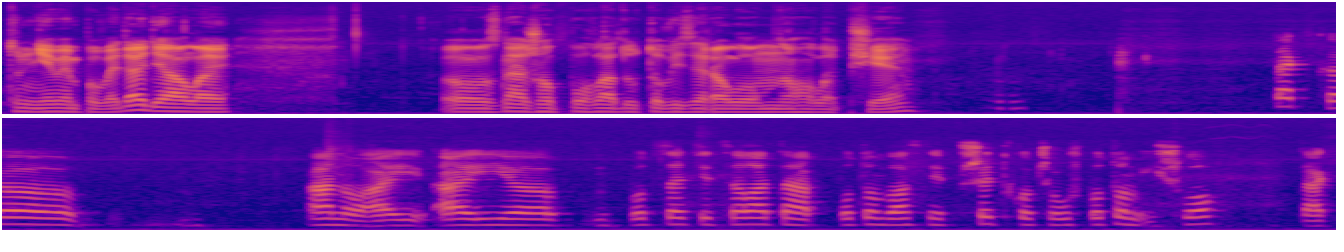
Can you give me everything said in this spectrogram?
to neviem povedať, ale z nášho pohľadu to vyzeralo mnoho lepšie. Tak áno, aj, aj v podstate celá tá, potom vlastne všetko, čo už potom išlo, tak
